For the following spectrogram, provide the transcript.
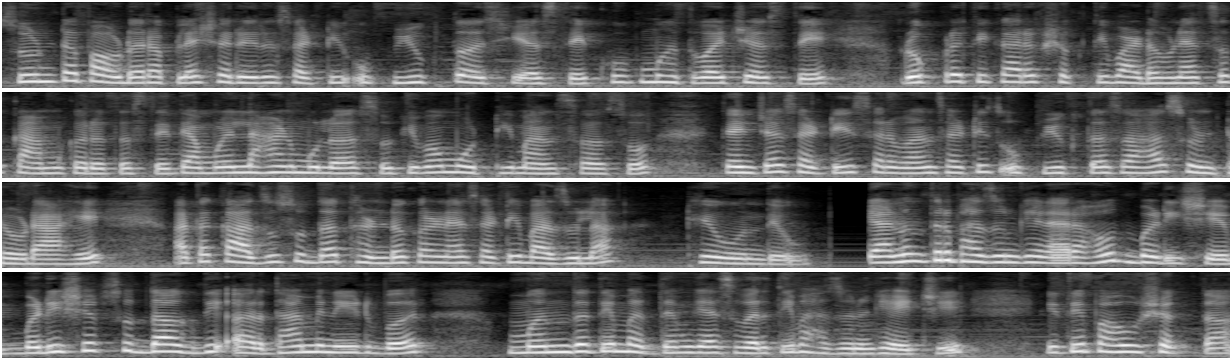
सुंठ पावडर आपल्या शरीरासाठी उपयुक्त अशी असते खूप महत्त्वाची असते. रोगप्रतिकारक शक्ती वाढवण्याचं काम करत असते. त्यामुळे लहान मुलं असो किंवा मोठी माणसं असो त्यांच्यासाठी सर्वांसाठीच उपयुक्त असा हा सुंठवडा आहे. आता काजूसुद्धा थंड करण्यासाठी बाजूला ठेवून देऊ. यानंतर भाजून घेणार आहोत बडीशेप. बडीशेपसुद्धा अगदी अर्धा मिनिटभर मंद ते मध्यम गॅसवरती भाजून घ्यायची. इथे पाहू शकता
